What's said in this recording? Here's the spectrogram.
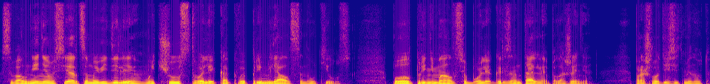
С волнением в сердце мы видели, мы чувствовали, как выпрямлялся Наутилус. Пол принимал все более горизонтальное положение. Прошло десять минут.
